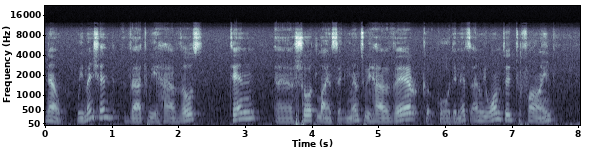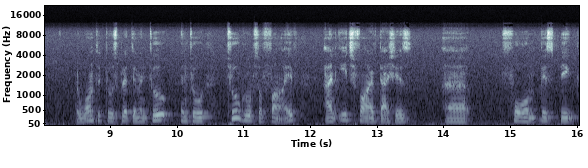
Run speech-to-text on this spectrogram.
Now, we mentioned that we have those 10 uh, short line segments, we have their co coordinates and we wanted to find, we wanted to split them into, into two groups of five and each five dashes uh, form this big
